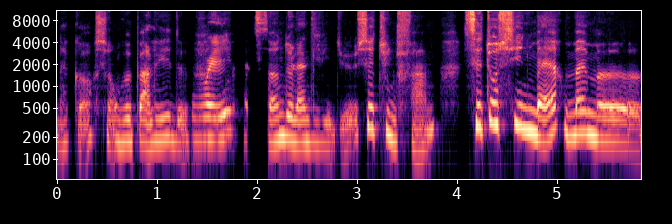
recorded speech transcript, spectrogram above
d'accord? Si on veut parler de oui, la personne, de l'individu, c'est une femme. C'est aussi une mère, même euh,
